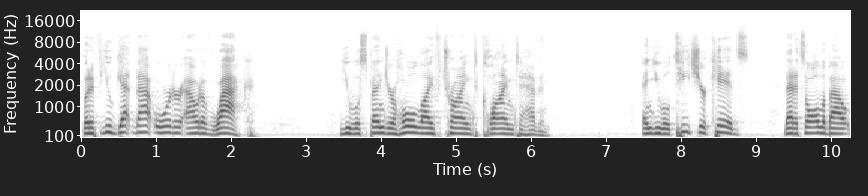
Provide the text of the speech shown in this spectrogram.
But if you get that order out of whack, you will spend your whole life trying to climb to heaven. And you will teach your kids that it's all about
